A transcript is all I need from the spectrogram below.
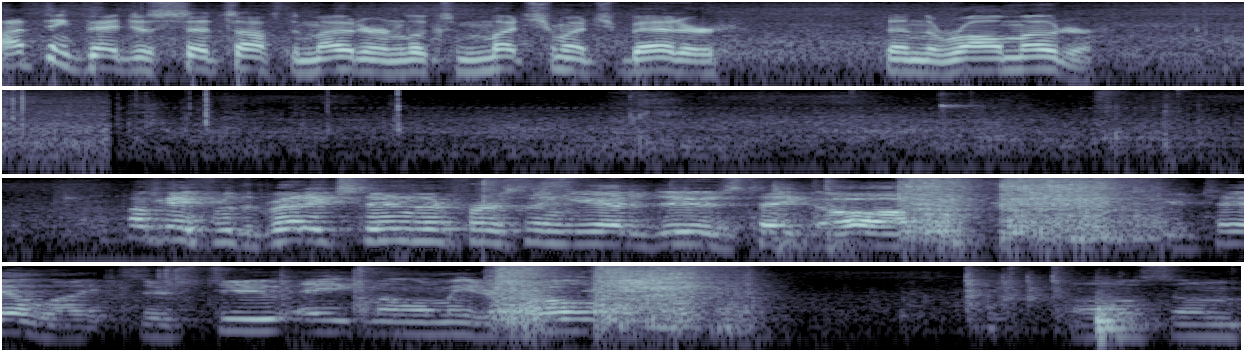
I think that just sets off the motor and looks much, much better than the raw motor. For the bed extender, first thing you got to do is take off your tail lights. There's two 8 millimeter bolts. Awesome.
